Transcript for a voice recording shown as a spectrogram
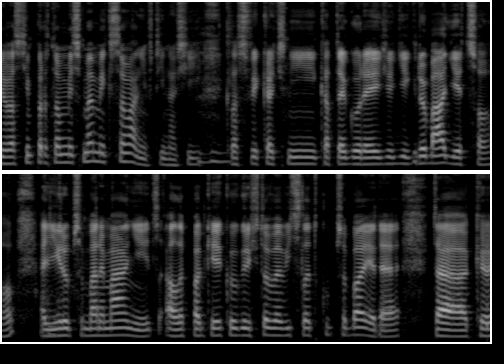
Je vlastně proto my jsme mixovaní v té naší hmm. klasifikační kategorii, že někdo má něco a někdo třeba nemá nic, ale pak jako když to ve výsledku třeba jede, tak eh,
